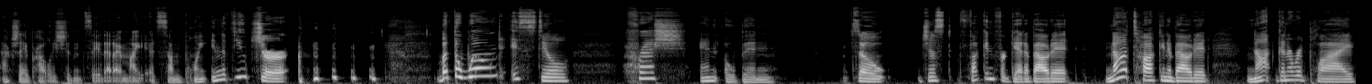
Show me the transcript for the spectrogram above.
Actually, I probably shouldn't say that. I might at some point in the future. but the wound is still fresh and open. So just fucking forget about it. Not talking about it. Not gonna reply.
